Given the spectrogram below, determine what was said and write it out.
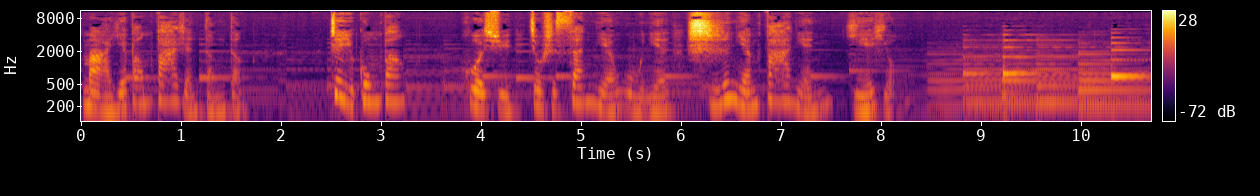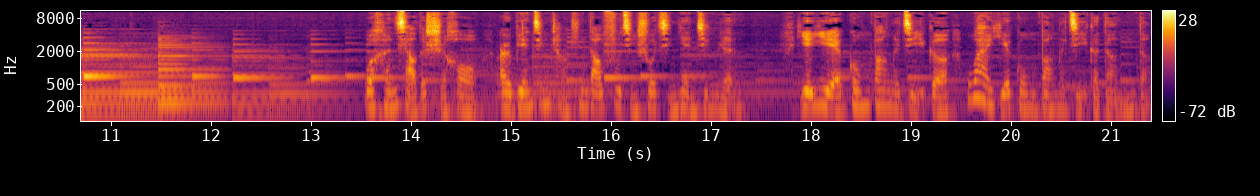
马爷帮八人等等，这一公帮，或许就是三年、五年、十年、八年也有。我很小的时候，耳边经常听到父亲说起念经人，爷爷公帮了几个，外爷公帮了几个，等等。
